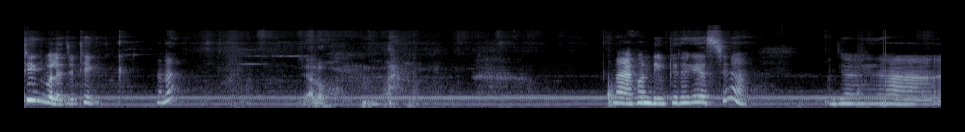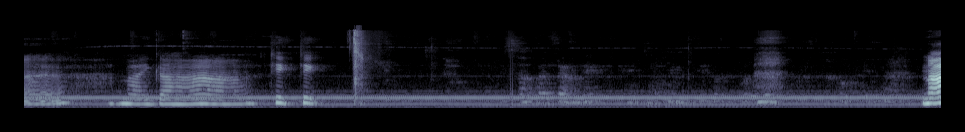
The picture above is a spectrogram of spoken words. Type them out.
ঠিক বলেছে ঠিক। হ্যাঁ না? চলো। না এখন ডিউটি থেকে এসছি না? নায়িকা হ্যাঁ ঠিক ঠিক। না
